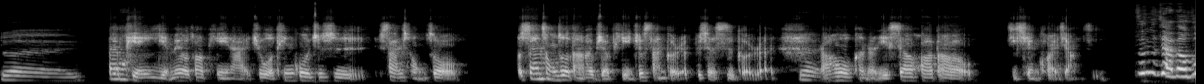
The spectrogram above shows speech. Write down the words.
对，但便宜也没有到便宜哪里去。就我听过，就是三重奏，三重奏当然会比较便宜，就三个人，不是四个人。对，然后可能也是要花到几千块这样子。真的假的？这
